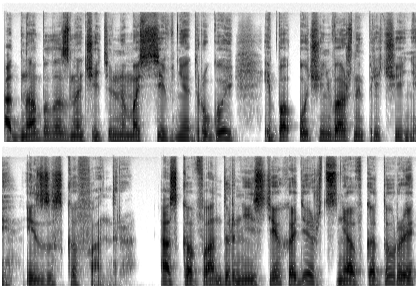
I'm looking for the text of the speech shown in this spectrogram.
Одна была значительно массивнее другой и по очень важной причине — из-за скафандра. А скафандр не из тех одежд, сняв которые,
